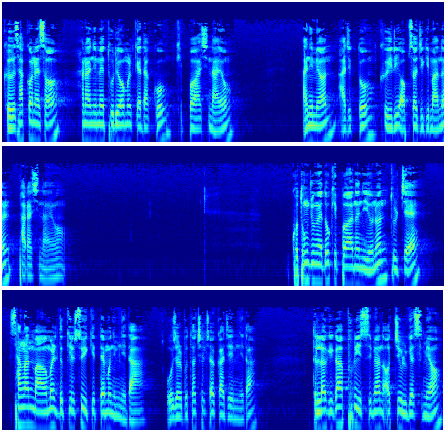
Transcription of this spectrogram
그 사건에서 하나님의 두려움을 깨닫고 기뻐하시나요? 아니면 아직도 그 일이 없어지기만을 바라시나요? 고통 중에도 기뻐하는 이유는 둘째, 상한 마음을 느낄 수 있기 때문입니다. 5절부터 7절까지입니다. 들나귀가 풀이 있으면 어찌 울겠으며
